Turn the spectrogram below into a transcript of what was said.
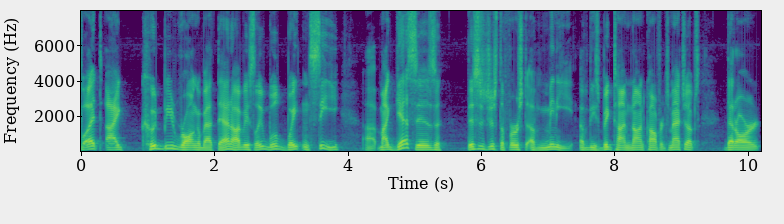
but I could be wrong about that. Obviously, we'll wait and see. Uh, my guess is this is just the first of many of these big time non conference matchups that are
